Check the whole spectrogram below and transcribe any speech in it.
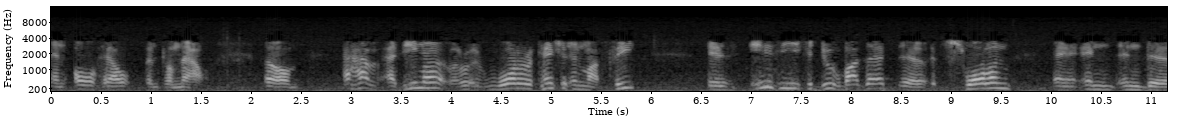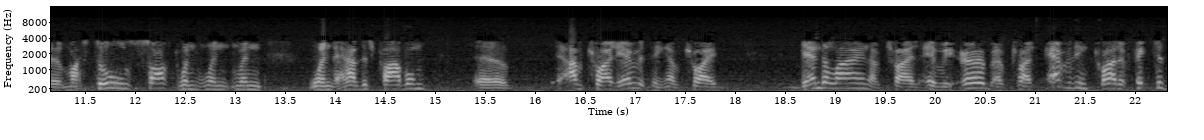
and all hell until now. Um, I have edema, water retention in my feet. Is anything you could do about that? Uh, it's swollen, and and, and uh, my stool's soft when when when when I have this problem. Uh, I've tried everything. I've tried dandelion. I've tried every herb. I've tried everything. Try to fix it,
